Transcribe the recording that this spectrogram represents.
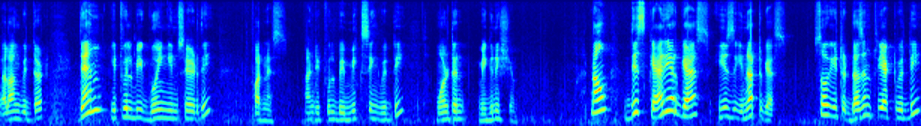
along with that then it will be going inside the furnace and it will be mixing with the molten magnesium. Now this carrier gas is inert gas so it does not react with the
